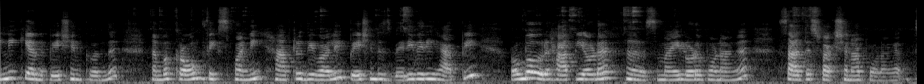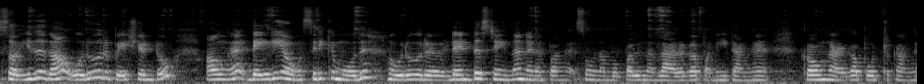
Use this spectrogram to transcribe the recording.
இன்றைக்கி இன்னைக்கு அந்த பேஷண்ட்க்கு வந்து நம்ம க்ரௌன் ஃபிக்ஸ் பண்ணி after Diwali patient is very very happy ரொம்ப ஒரு ஹாப்பியோட ஸ்மைலோட uh, போனாங்க. சாட்டிஸ்ஃபேக்ஷனாக போனாங்க. ஸோ இதுதான் ஒரு ஒரு பேஷண்ட்டும் அவங்க டெய்லி அவங்க சிரிக்கும் போது ஒரு ஒரு டென்டிஸ்டையும் தான் நினைப்பாங்க. ஸோ நம்ம பல் நல்லா அழகாக பண்ணிட்டாங்க க்ரௌன் அழகாக போட்டிருக்காங்க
